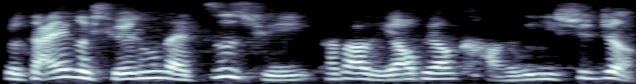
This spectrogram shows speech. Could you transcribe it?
就咱一个学生在咨询，他到底要不要考这个医师证。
